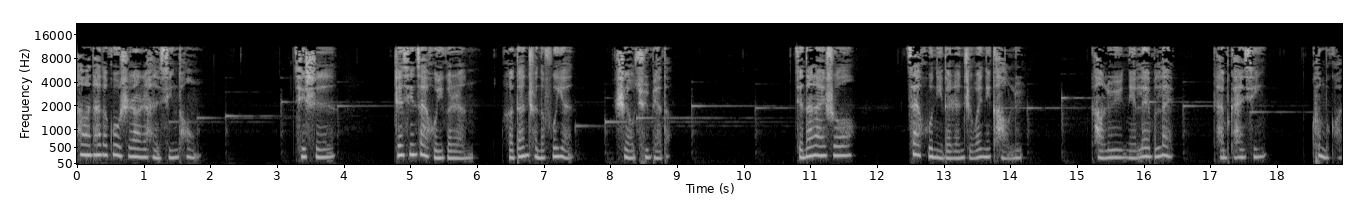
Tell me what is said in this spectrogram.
看完他的故事，让人很心痛。其实，真心在乎一个人和单纯的敷衍是有区别的。简单来说，在乎你的人只为你考虑，考虑你累不累、开不开心、困不困；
